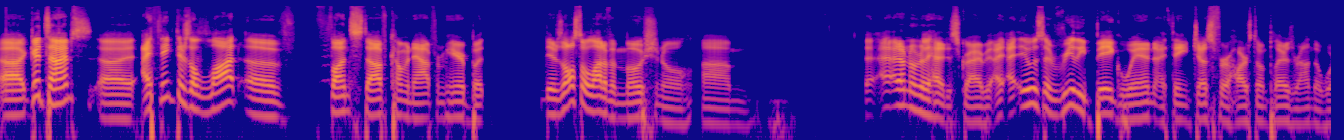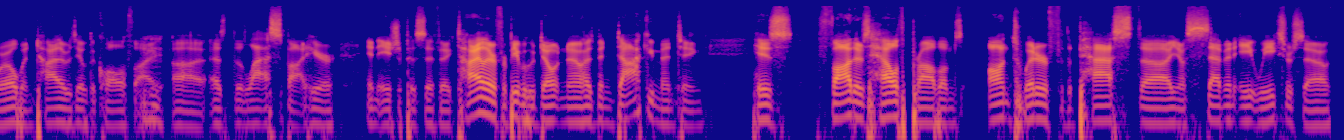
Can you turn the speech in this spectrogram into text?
uh, good times. Uh, I think there's a lot of fun stuff coming out from here, but there's also a lot of emotional. Um, I don't know really how to describe it. I, I, it was a really big win, I think, just for Hearthstone players around the world when Tyler was able to qualify uh, as the last spot here in Asia Pacific. Tyler, for people who don't know, has been documenting his father's health problems on Twitter for the past uh, you know seven, eight weeks or so.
